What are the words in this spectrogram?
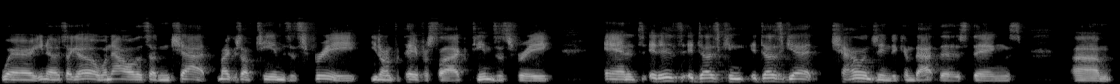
where you know it's like, oh, well, now all of a sudden, chat Microsoft Teams is free. You don't have to pay for Slack. Teams is free and it, it is it does it does get challenging to combat those things. Um,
